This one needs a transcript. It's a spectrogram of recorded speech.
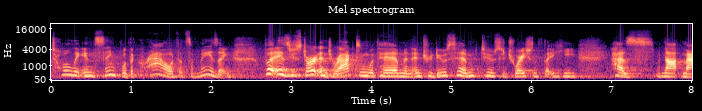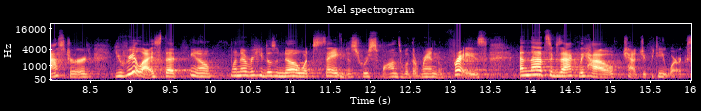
totally in sync with the crowd. That's amazing. But as you start interacting with him and introduce him to situations that he has not mastered, you realize that, you know, whenever he doesn't know what to say, he just responds with a random phrase. And that's exactly how ChatGPT works.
